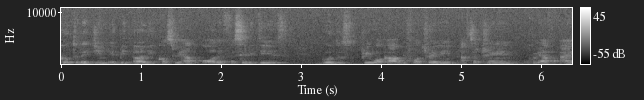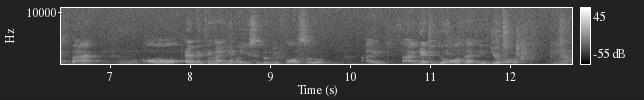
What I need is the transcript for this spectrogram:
go to the gym a bit early because we have all the facilities. Go do pre-workout before training. After training, we have ice bath. Mm. Or everything I never used to do before. So I, I get to do all that in Johor, you know.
